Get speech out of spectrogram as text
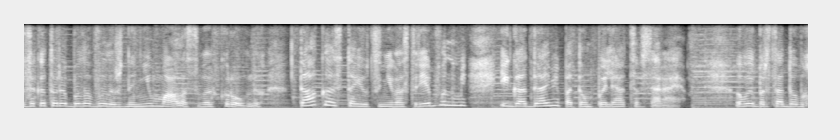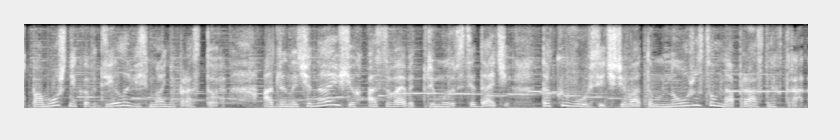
за которые было выложено немало своих кровных, так и остаются невостребованными и годами потом пылятся в сарае. Выбор садовых помощников – дело весьма непростое. А для начинающих осваивать премудрости дачи так и вовсе чревато множеством напрасных трат.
